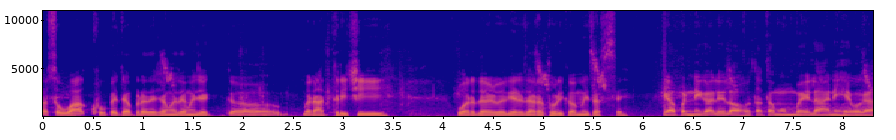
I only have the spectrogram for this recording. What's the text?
असं वाघ खूप आहे त्या प्रदेशामध्ये. म्हणजे रात्रीची वर्दळ वगैरे जरा थोडी कमीच असते. की आपण निघालेलो आहोत आता मुंबईला आणि हे बघा.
